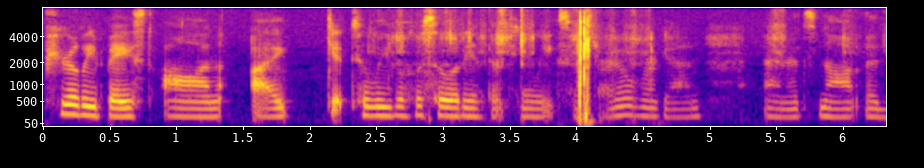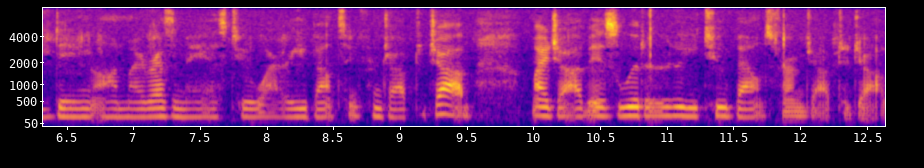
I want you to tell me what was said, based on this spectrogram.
purely based on I get to leave a facility in 13 weeks and start over again, and it's not a ding on my resume as to why are you bouncing from job to job. My job is literally to bounce from job to job.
